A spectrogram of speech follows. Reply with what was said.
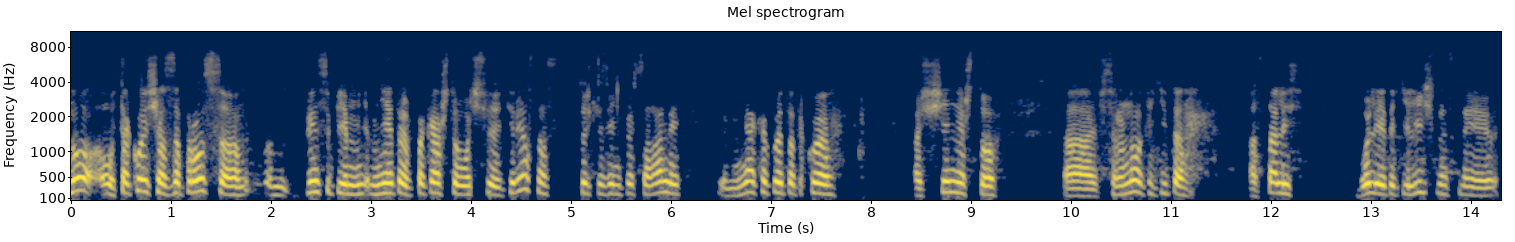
Ну, вот такой сейчас запрос. э, В принципе, мне это пока что очень интересно с точки зрения профессиональной. У меня какое-то такое ощущение, что все равно какие-то остались более такие личностные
